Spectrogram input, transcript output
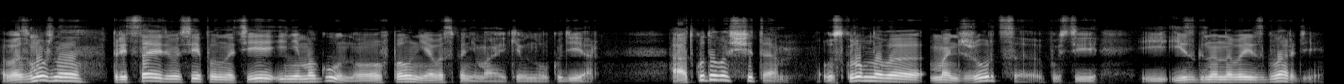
Возможно, представить во всей полноте и не могу, но вполне вас понимаю, кивнул Кудияр. А откуда у вас счета? У скромного маньчжурца, пусть и, и изгнанного из гвардии.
